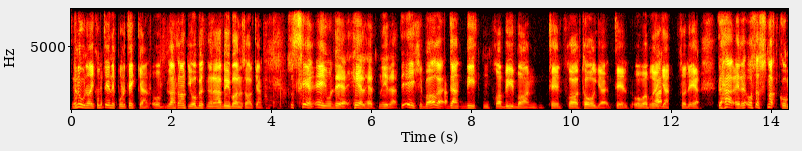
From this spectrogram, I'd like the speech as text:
Men nå når jeg kom inn i politikken og bl.a. jobbet med denne bybanesaken, så ser jeg jo det, helheten i det. Det er ikke bare den biten fra Bybanen til, fra torget til over Bryggen. Så det, er. det her er det også snakk om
